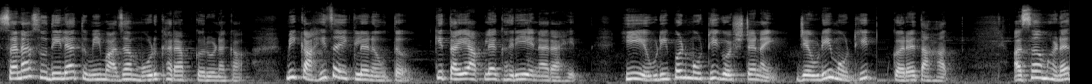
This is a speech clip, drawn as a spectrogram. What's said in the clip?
सणासुदीला तुम्ही माझा मूड खराब करू नका. मी काहीच ऐकलं नव्हतं. की ताई आपल्या घरी येणार आहेत. ही एवढी पण मोठी गोष्ट नाही जेवढी मोठी करत आहात. असं म्हणत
